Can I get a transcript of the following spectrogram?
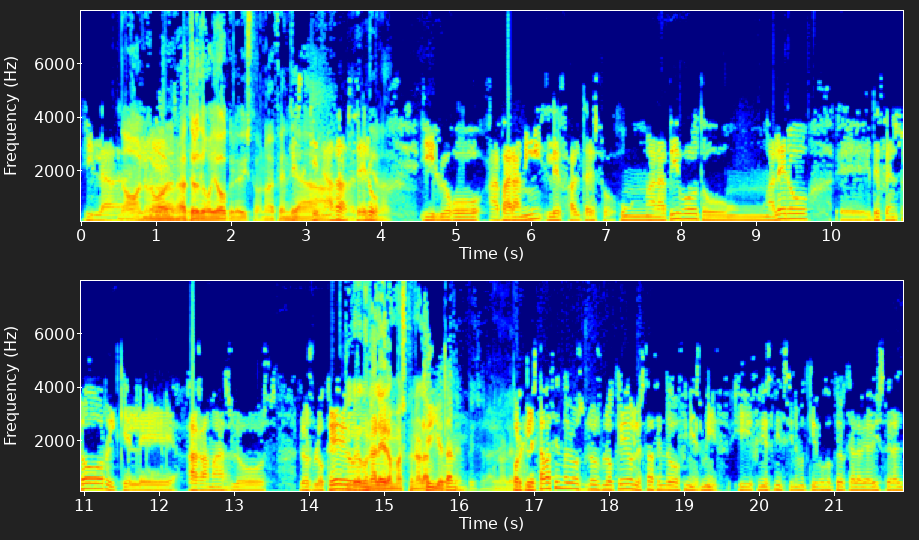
Y la, No, y no, no, no, te lo digo yo que lo he visto, no defendía. es que nada, no cero. nada. Y luego, para mí, le falta eso: un ala pivot o un alero, eh, defensor y que le haga más los, los bloqueos. Yo creo que un alero más que un ala Sí, yo también eh. pienso en Un alero. alero. Porque le estaba haciendo los, los bloqueos, le estaba haciendo Finney Smith. Y Finney Smith, si no me equivoco, creo que lo había visto, era el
